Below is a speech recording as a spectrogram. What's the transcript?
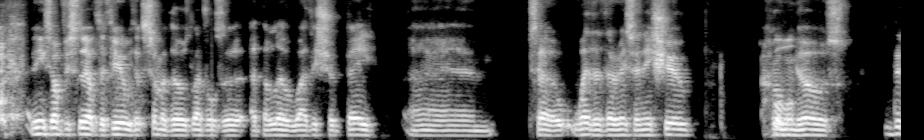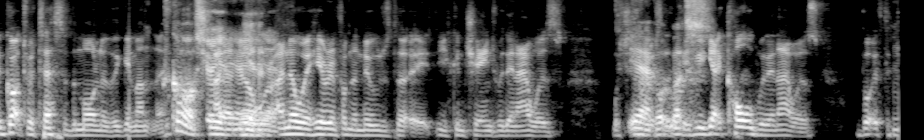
and he's obviously of the view that some of those levels are, are below where they should be. Um, so whether there is an issue, who knows? They've got to attest at the morning of the game, haven't they? Of course, yeah, I, yeah, know, yeah, yeah. I know we're hearing from the news that it, you can change within hours, which is Yeah, but the case. let's- if you get cold within hours, But if the Hmm.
